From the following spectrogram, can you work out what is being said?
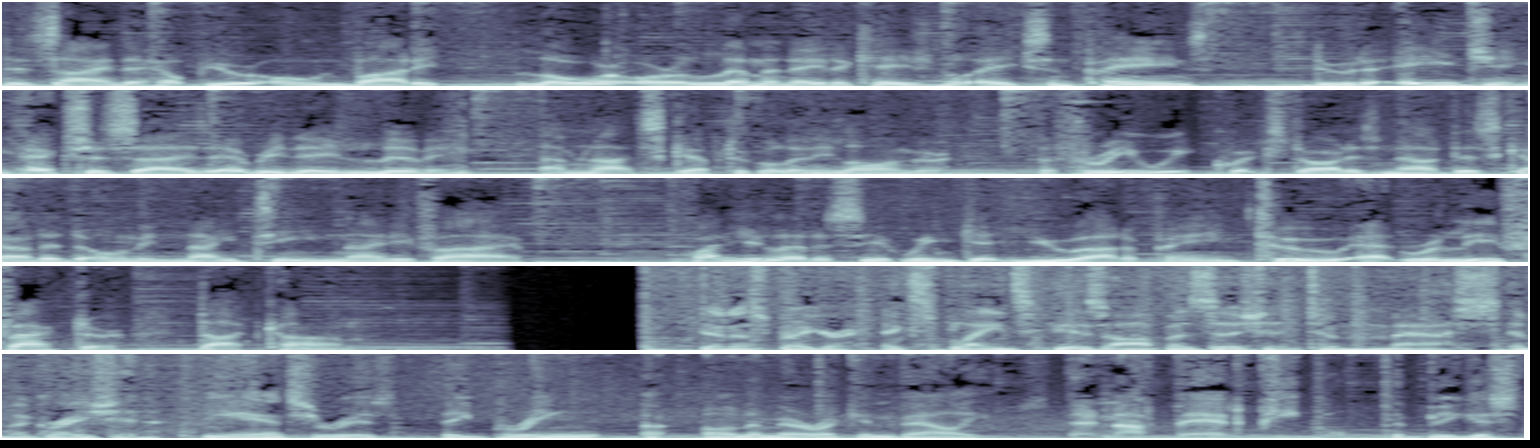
designed to help your own body lower or eliminate occasional aches and pains due to aging, exercise, everyday living. I'm not skeptical any longer. The three week quick start is now discounted to only $19.95. Why don't you let us see if we can get you out of pain too at relieffactor.com. Dennis Prager explains his opposition to mass immigration. The answer is they bring uh, un American values. They're not bad people. The biggest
